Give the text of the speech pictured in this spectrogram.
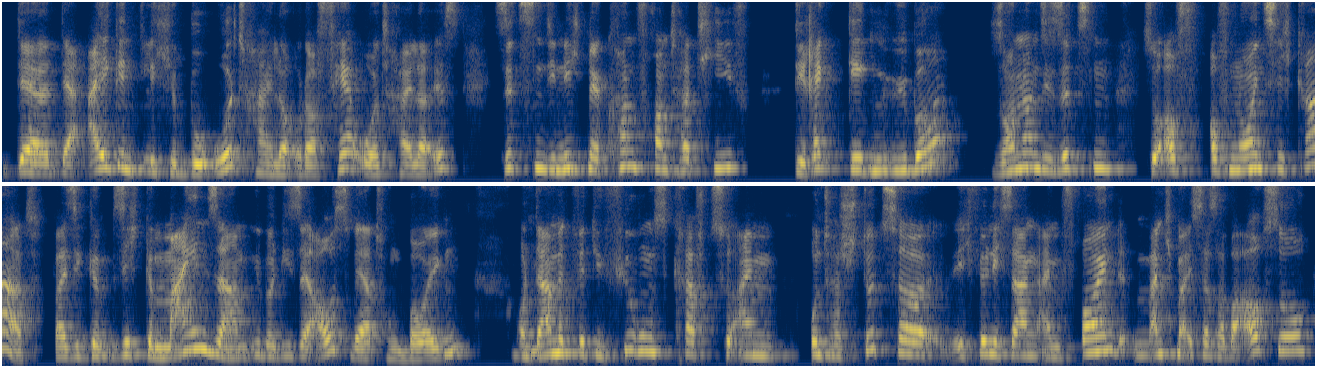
der, der eigentliche Beurteiler oder Verurteiler ist, sitzen die nicht mehr konfrontativ direkt gegenüber, sondern sie sitzen so auf, auf 90 Grad, weil sie ge sich gemeinsam über diese Auswertung beugen. Und damit wird die Führungskraft zu einem Unterstützer, ich will nicht sagen einem Freund, manchmal ist das aber auch so,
